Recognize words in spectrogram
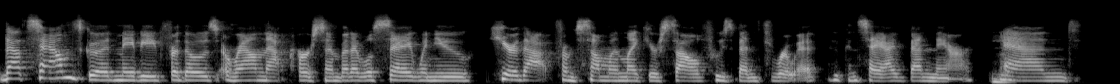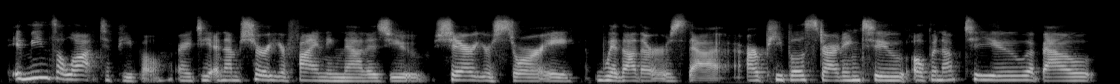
that sounds good maybe for those around that person but i will say when you hear that from someone like yourself who's been through it who can say i've been there mm-hmm. and it means a lot to people, right? And I'm sure you're finding that as you share your story with others that are people starting to open up to you about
